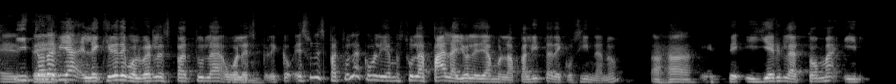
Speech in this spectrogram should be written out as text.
Y este todavía le quiere devolver la espátula, o la, ¿es una espátula? ¿Cómo le llamas tú? La pala, yo le llamo, la palita de cocina, ¿no? Ajá. Este, y Jerry la toma y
